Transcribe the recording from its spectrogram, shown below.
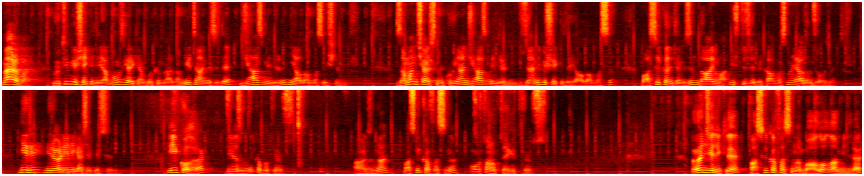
Merhaba. Rutin bir şekilde yapmamız gereken bakımlardan bir tanesi de cihaz millerinin yağlanması işlemidir. Zaman içerisinde kuruyan cihaz millerinin düzenli bir şekilde yağlanması, baskı kalitemizin daima üst düzeyde kalmasına yardımcı olacaktır. Gelin bir örneğini gerçekleştirelim. İlk olarak cihazımızı kapatıyoruz. Ardından baskı kafasını orta noktaya getiriyoruz. Öncelikle baskı kafasına bağlı olan miller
